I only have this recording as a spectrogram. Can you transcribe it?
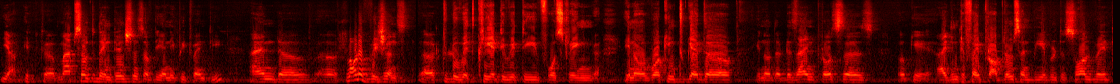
Yeah, it uh, maps onto the intentions of the NEP 20 and uh, a lot of visions uh, to do with creativity, fostering, you know, working together, you know, the design process, okay, identify problems and be able to solve it,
